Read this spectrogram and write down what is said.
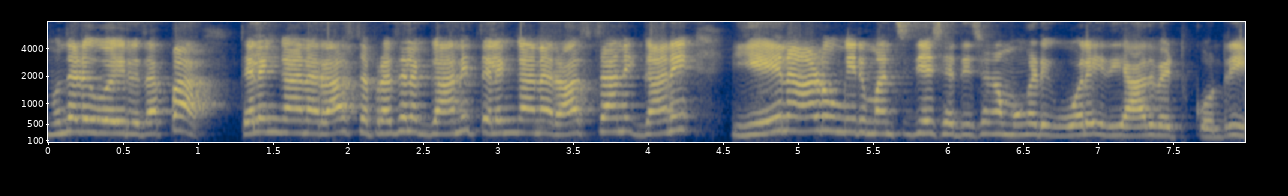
ముందడుగు పోయిరు తప్ప తెలంగాణ రాష్ట్ర ప్రజలకు కానీ తెలంగాణ రాష్ట్రానికి కానీ ఏనాడు మీరు మంచి చేసే దిశగా ముంగడికి పోలే ఇది యాద పెట్టుకోండి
